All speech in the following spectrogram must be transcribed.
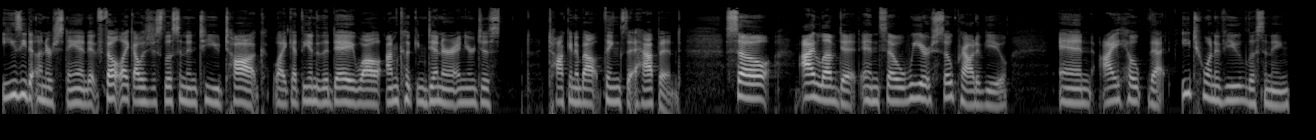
easy to understand. It felt like I was just listening to you talk, like at the end of the day while I'm cooking dinner and you're just talking about things that happened. So I loved it. And so we are so proud of you. And I hope that each one of you listening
